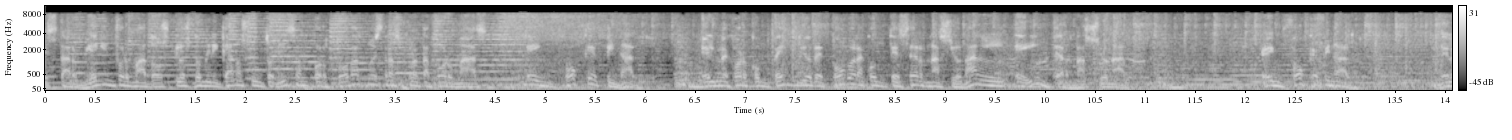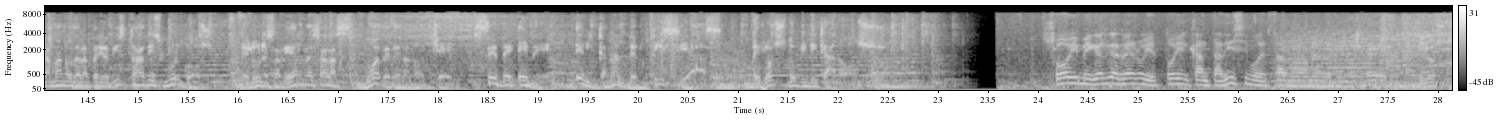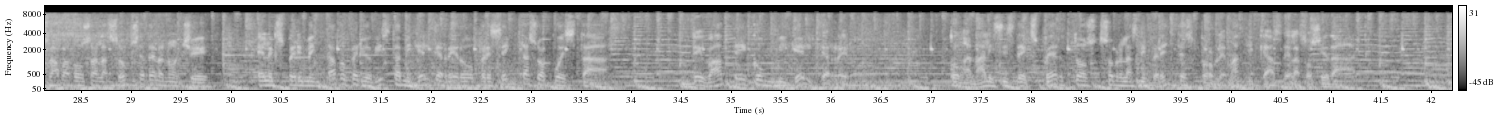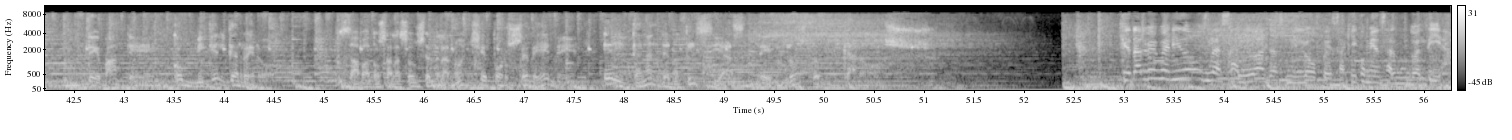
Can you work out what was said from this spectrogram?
Estar bien informados, los dominicanos sintonizan por todas nuestras plataformas Enfoque Final, el mejor compendio de todo el acontecer nacional e internacional. Enfoque Final, de la mano de la periodista Adis Burgos, de lunes a viernes a las 9 de la noche. CDN, el canal de noticias de los dominicanos. Soy Miguel Guerrero y estoy encantadísimo de estar nuevamente con ustedes. Los sábados a las 11 de la noche, el experimentado periodista Miguel Guerrero presenta su apuesta Debate con Miguel Guerrero, con análisis de expertos sobre las diferentes problemáticas de la sociedad. Debate con Miguel Guerrero. Sábados a las 11 de la noche por CDN, el canal de noticias de los dominicanos. ¿Qué tal? Bienvenidos. Les saluda Yasmín López. Aquí comienza el mundo al día.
